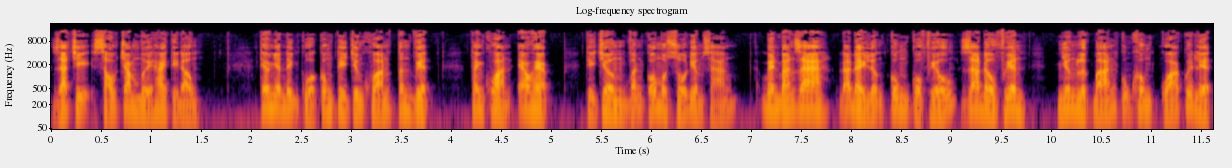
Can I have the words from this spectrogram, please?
giá trị 612 tỷ đồng. Theo nhận định của công ty chứng khoán Tân Việt, thanh khoản eo hẹp thị trường vẫn có một số điểm sáng. Bên bán ra đã đẩy lượng cung cổ phiếu ra đầu phiên, nhưng lực bán cũng không quá quyết liệt.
